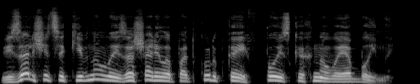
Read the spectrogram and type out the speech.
Вязальщица кивнула и зашарила под курткой в поисках новой обоймы.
